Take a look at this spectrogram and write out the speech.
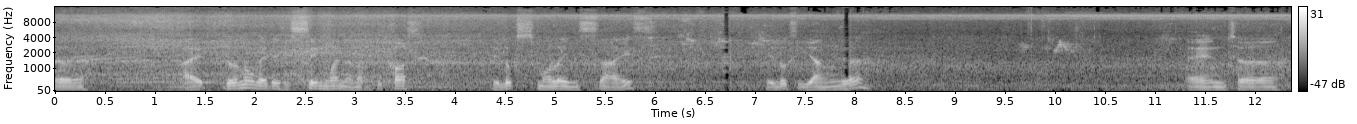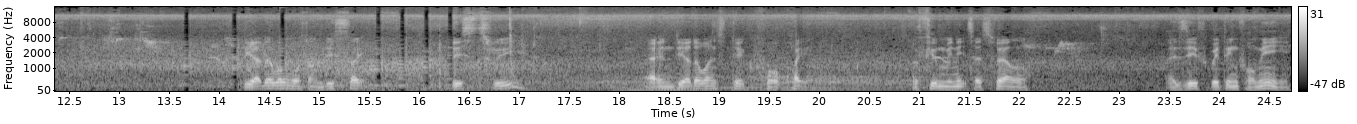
uh, I don't know whether it's the same one or not because he looks smaller in size. He looks younger. And uh, the other one was on this side, this tree. And the other one stayed for quite a few minutes as well as if waiting for me.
